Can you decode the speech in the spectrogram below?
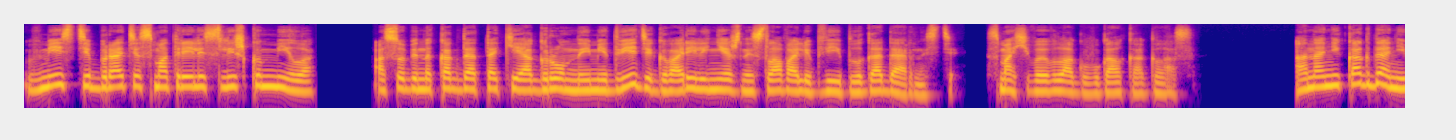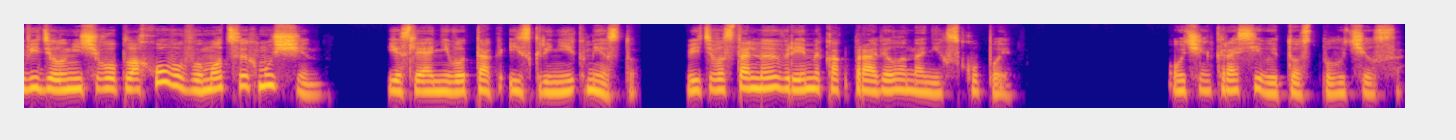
Вместе братья смотрели слишком мило, особенно когда такие огромные медведи говорили нежные слова любви и благодарности, смахивая влагу в уголках глаз. Она никогда не видела ничего плохого в эмоциях мужчин, если они вот так искренни и к месту, ведь в остальное время, как правило, на них скупы. Очень красивый тост получился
